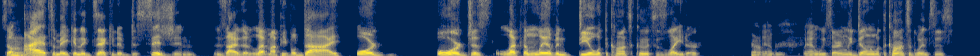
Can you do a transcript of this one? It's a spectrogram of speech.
So Mhm. I had to make an executive decision. It's either let my people die or or just let them live and deal with the consequences later. Yeah. And, and we certainly dealing with the consequences.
